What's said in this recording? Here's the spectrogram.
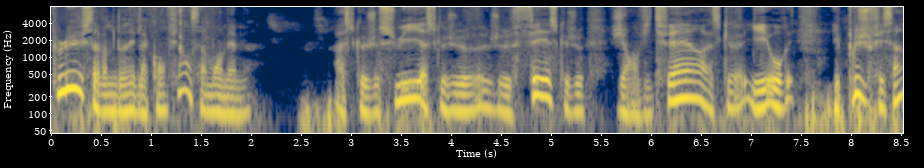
plus ça va me donner de la confiance à moi-même à ce que je suis, à ce que je, je fais, à ce que j'ai envie de faire, à ce que et plus je fais ça,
